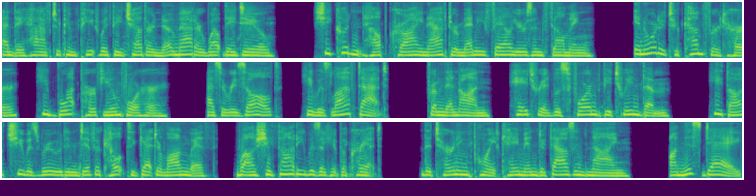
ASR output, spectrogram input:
and they have to compete with each other no matter what they do. She couldn't help crying after many failures in filming. In order to comfort her, he bought perfume for her. As a result, he was laughed at. From then on, hatred was formed between them. He thought she was rude and difficult to get along with, while she thought he was a hypocrite. The turning point came in 2009. On this day,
